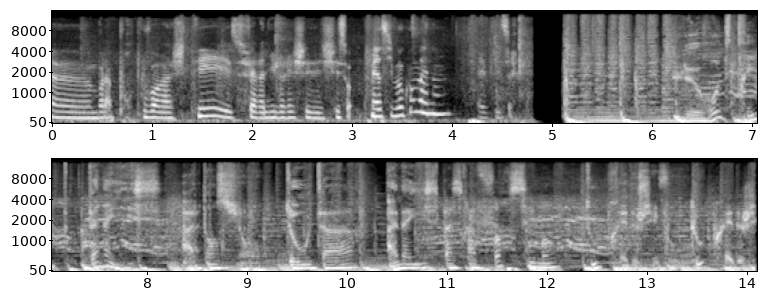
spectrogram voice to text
euh, voilà, pour pouvoir acheter et se faire livrer chez, chez soi. Merci beaucoup Manon. Avec plaisir. Le road trip d'Anaïs. Anaïs passera forcément tout près de chez vous. Tout près de chez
